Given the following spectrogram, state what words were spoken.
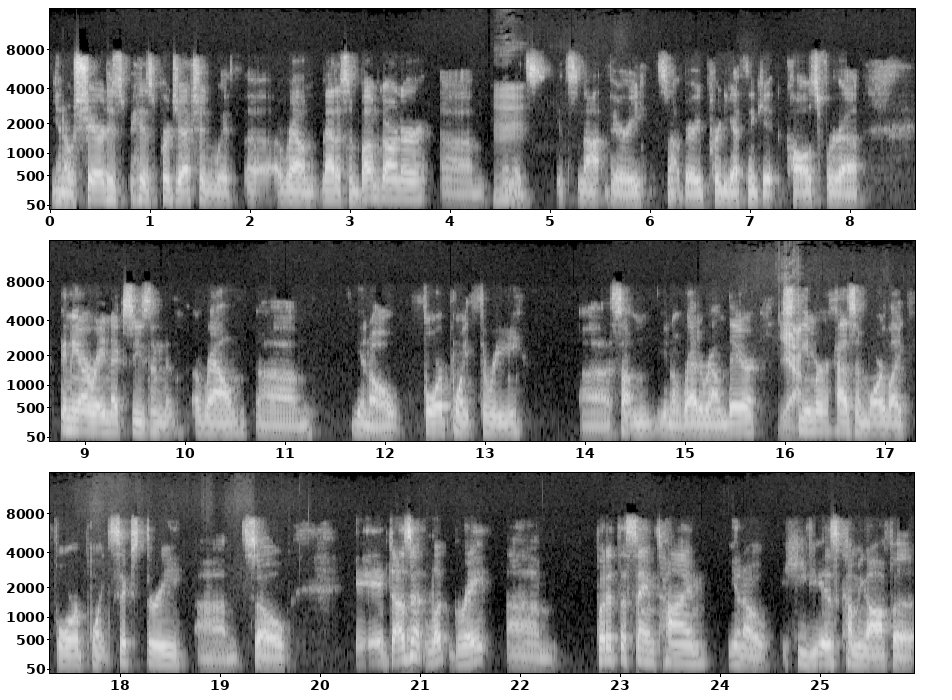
you know shared his his projection with uh, around Madison Bumgarner, um, mm. and hmm. it's it's not very it's not very pretty. I think it calls for a an ERA next season around um, you know four point three. Uh, something you know right around there. Yeah. Steamer has a more like 4.63. Um, so it doesn't look great, um, but at the same time, you know, he is coming off a,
